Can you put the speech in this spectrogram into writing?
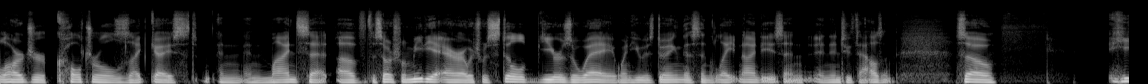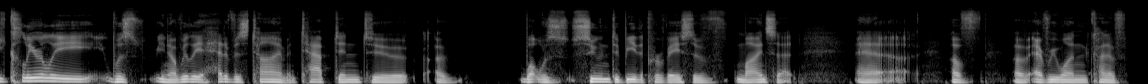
larger cultural zeitgeist and, and mindset of the social media era, which was still years away when he was doing this in the late 90s and, and in 2000. So he clearly was, you know, really ahead of his time and tapped into a, what was soon to be the pervasive mindset uh, of of everyone kind of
